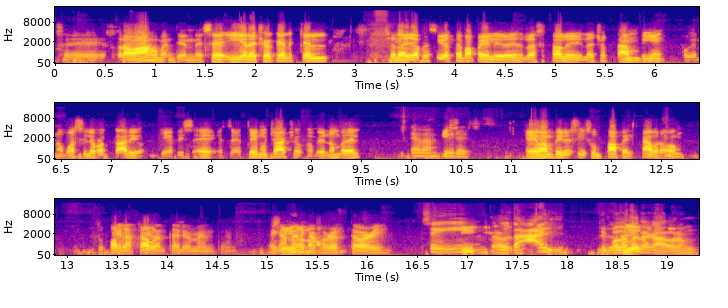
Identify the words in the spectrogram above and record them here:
su trabajo, ¿me entiendes? y el hecho de que él, que él se le haya ofrecido este papel y lo haya aceptado, lo ha hecho tan bien, porque no puedo decir lo contrario. Jeffrey, eh, este, este, muchacho, me el nombre de él. Evan Peters. Evan Peters hizo un papel cabrón. Hizo un papel cabrón. anteriormente. En American Horror Story. Sí, brutal. Tipo de cabrón.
